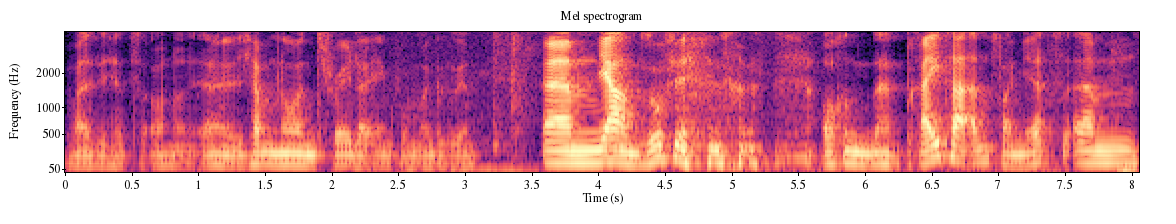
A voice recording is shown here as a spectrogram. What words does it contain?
Weiß ich jetzt auch noch nicht. Äh, Ich habe nur einen Trailer irgendwo mal gesehen. Ähm, ja, so viel. auch ein breiter Anfang jetzt. Ähm,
